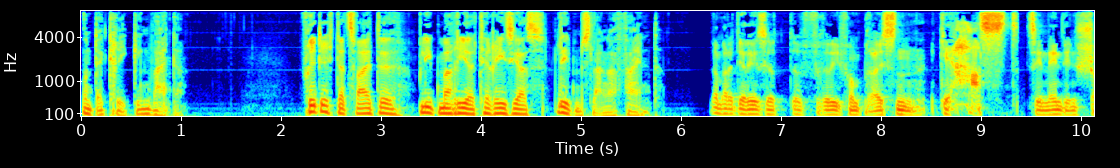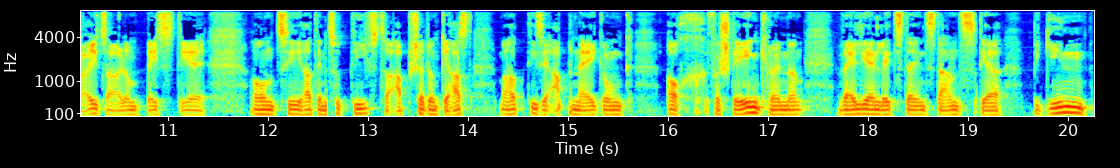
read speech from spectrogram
Und der Krieg ging weiter. Friedrich II. blieb Maria Theresias lebenslanger Feind. Maria Theresia hat Friedrich von Preußen gehasst. Sie nennt ihn Scheusal und Bestie und sie hat ihn zutiefst verabscheut und gehasst. Man hat diese Abneigung auch verstehen können, weil ja in letzter Instanz der Beginn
